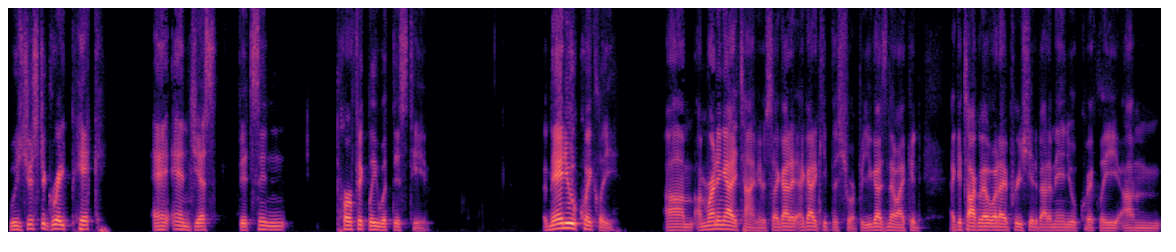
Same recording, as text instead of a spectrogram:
was just a great pick and, and just fits in perfectly with this team. Immanuel Quickley. Um, I'm running out of time here, so I got I got to keep this short. But you guys know I could I could talk about what I appreciate about Immanuel Quickley um,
